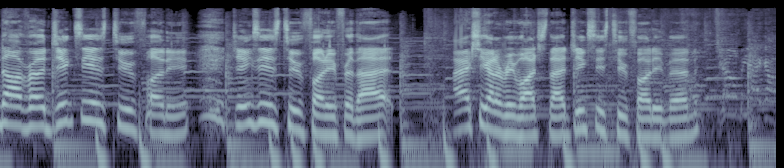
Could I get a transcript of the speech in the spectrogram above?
Nah, bro. Jinxie is too funny. Jinxie is too funny for that. I actually gotta rewatch that. Jinxie's too funny, man. Don't tell me I got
